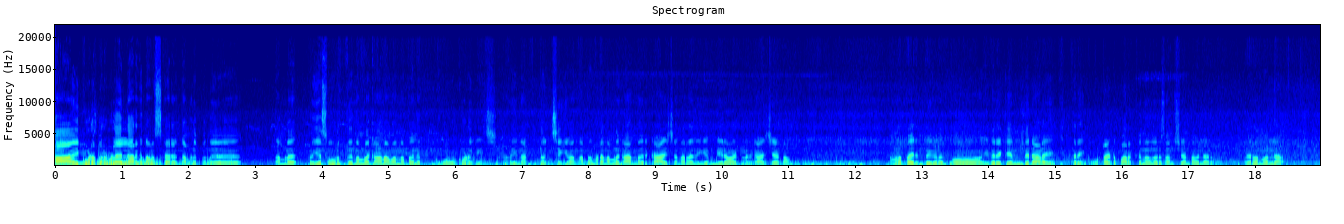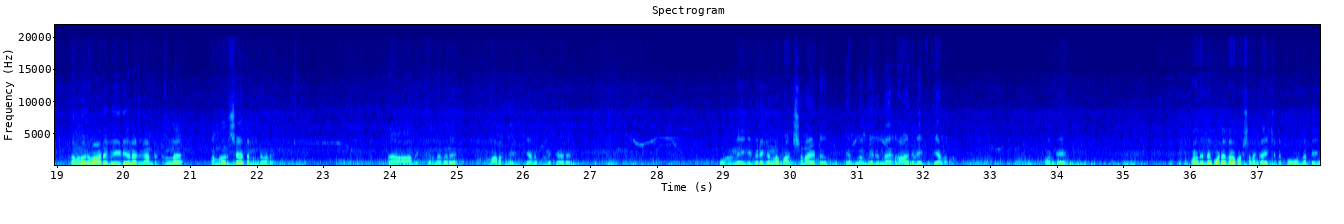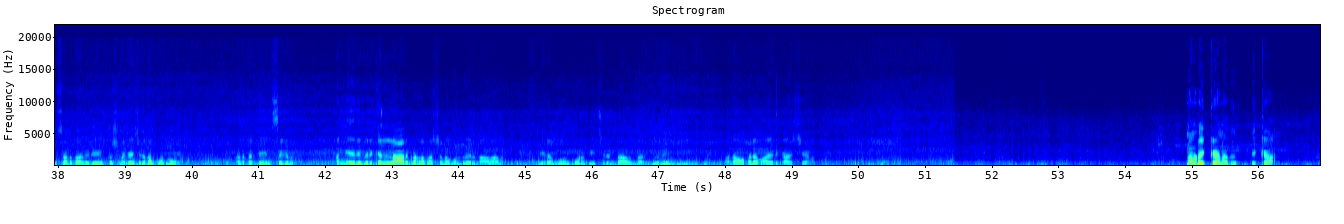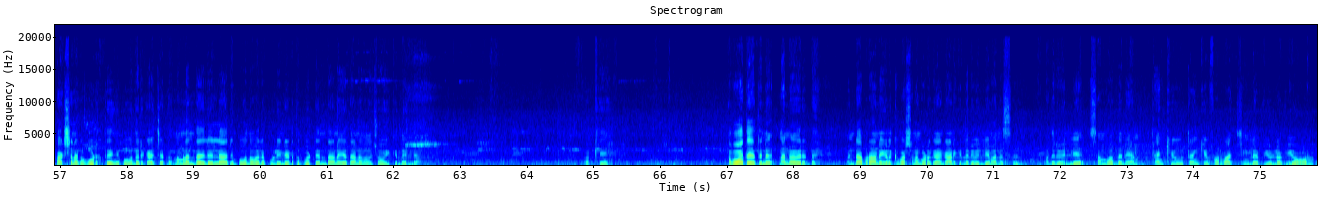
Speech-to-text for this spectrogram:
Hi കൂടപ്പറമ്പുള്ള എല്ലാവർക്കും നമസ്കാരം. നമ്മളിപ്പോൾ ഇന്ന് നമ്മളെ പ്രിയ സുഹൃത്ത് നമ്മളെ കാണാൻ വന്നപ്പോൾ അതിന് കോഴിക്കോട് ബീച്ച് അത് ഈ നട്ടുച്ചയ്ക്ക് വന്നു അപ്പോൾ ഇവിടെ നമ്മൾ കാണുന്ന ഒരു കാഴ്ച എന്ന് പറയുന്നത് ഗംഭീരമായിട്ടുള്ളൊരു കാഴ്ച കേട്ടോ. നമ്മളെ പരുന്തുകൾ ഓ ഇവരൊക്കെ എന്തിനാണ് ഇത്രയും കൂട്ടായിട്ട് പറക്കുന്നതെന്നൊരു സംശയം ഉണ്ടാവും എല്ലാവർക്കും. വേറെ ഒന്നുമല്ല നമ്മൾ ഒരുപാട് വീഡിയോയിലൊക്കെ കണ്ടിട്ടുള്ള നമ്മളൊരു ചേട്ടനുണ്ട് ഇവിടെ. ആ നിൽക്കുന്നവരെ മറഞ്ഞിരിക്കുകയാണ് പുള്ളിക്കാരൻ. പുള്ളി ഇവർക്കുള്ള ഭക്ഷണമായിട്ട് എന്നും വരുന്ന ആ ഒരു വ്യക്തിയാണ്. ഓക്കെ. അപ്പോൾ അതിന്റെ കൂടെ ഇതാ ഭക്ഷണം കഴിച്ചിട്ട് പോകുന്ന ടീംസാണ് ഇതാ അവർ ഭക്ഷണം കഴിച്ചിട്ട് പോകുന്നു. അടുത്ത ടീംസുകൾ അങ്ങേര് ഇവർക്ക് എല്ലാവർക്കും ഉള്ള ഭക്ഷണം കൊണ്ടുവരുന്ന ആളാണ്. തീരം കോഴിക്കോട് ബീച്ചിൽ ഉണ്ടാകുന്ന ഒരു മനോഹരമായൊരു കാഴ്ചയാണ്. നമ്മുടെ ഇക്കയാണത് ഇക്ക ഭക്ഷണമൊക്കെ കൊടുത്തു കഴിഞ്ഞ് പോകുന്ന ഒരു കാഴ്ചട്ടോ നമ്മൾ നമ്മളെന്തായാലും എല്ലാവരും പോകുന്ന പോലെ പുള്ളീന്റെ അടുത്ത് പോയിട്ട് എന്താണ് ഏതാണെന്നൊന്നും ചോദിക്കുന്നില്ല. ഓക്കെ. അപ്പോൾ അദ്ദേഹത്തിന് നന്മ വരട്ടെ. മിണ്ടാപ്രാണികൾക്ക് ഭക്ഷണം കൊടുക്കാൻ കാണിക്കുന്ന ഒരു വലിയ മനസ്സ് അതൊരു വലിയ സംഭവം തന്നെയാണ്. Thank you thank you for watching love you love you all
